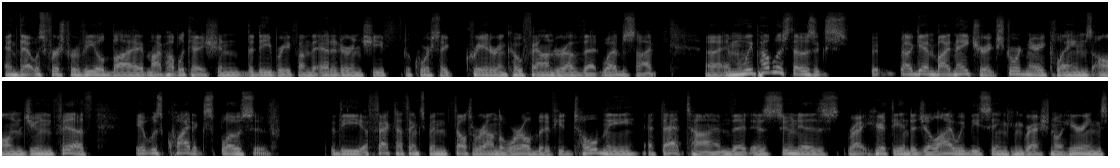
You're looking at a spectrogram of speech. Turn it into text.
And that was first revealed by my publication, The Debrief. I'm the editor in chief, of course, a creator and co founder of that website. Uh, and when we published those, ex- again, by nature, extraordinary claims on June 5th, it was quite explosive. The effect, I think, has been felt around the world. But if you'd told me at that time that as soon as right here at the end of July, we'd be seeing congressional hearings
